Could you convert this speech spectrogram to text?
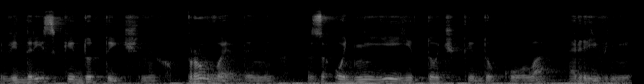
відрізки дотичних, проведених з однієї точки до кола рівні.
